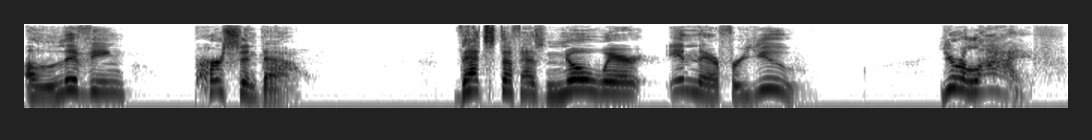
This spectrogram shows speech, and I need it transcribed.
a living person now. That stuff has nowhere in there for you. You're alive.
